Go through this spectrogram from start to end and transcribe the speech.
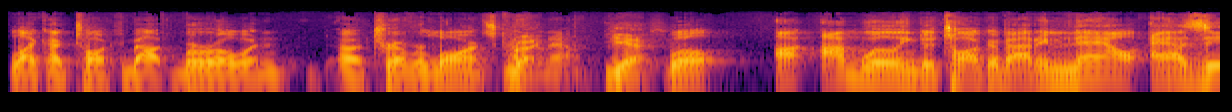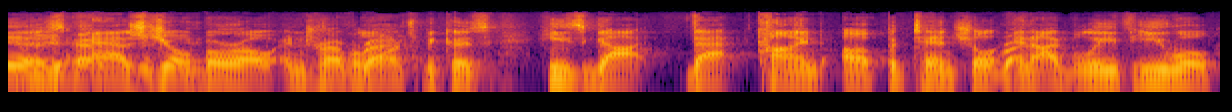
like I talked about Burrow and uh, Trevor Lawrence coming Right. out. Yes. Well, I, I'm willing to talk about him now as is, Yes. as Joe Burrow and Trevor Right. Lawrence, because he's got that kind of potential, Right. and I believe he will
